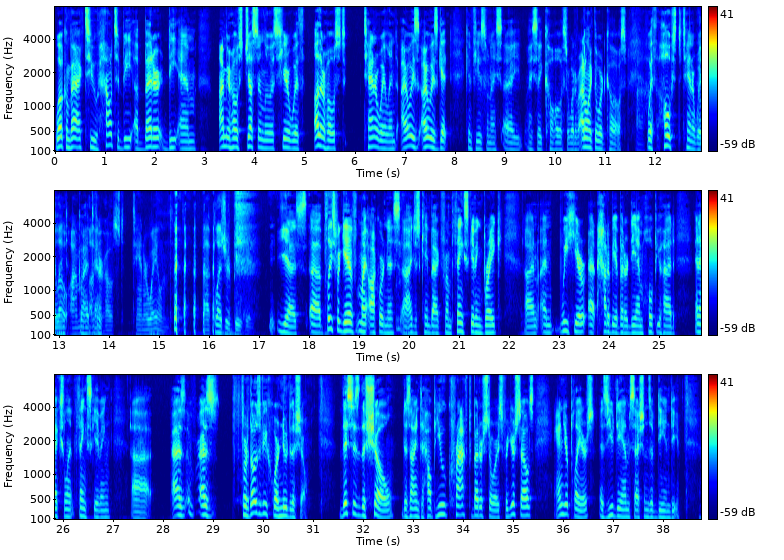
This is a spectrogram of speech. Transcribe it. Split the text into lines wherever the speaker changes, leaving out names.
Welcome back to How to Be a Better DM. I'm your host Justin Lewis here with other host Tanner Wayland. I always I always get confused when I, I, I say co-host or whatever. I don't like the word co-host. with host Tanner Wayland.
Hello, I'm
Go ahead,
other
Tanner.
host Tanner Wayland. uh, pleasure to be here.
Yes. Uh, please forgive my awkwardness. Uh, I just came back from Thanksgiving break, uh, and, and we here at How to Be a Better DM hope you had an excellent Thanksgiving. Uh, as as for those of you who are new to the show, this is the show designed to help you craft better stories for yourselves and your players as you DM sessions of D&D.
